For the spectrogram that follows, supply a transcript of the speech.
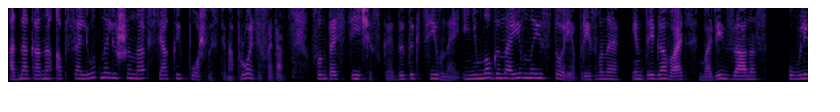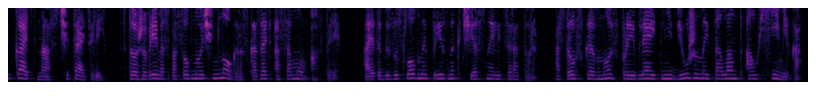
однако она абсолютно лишена всякой пошлости. Напротив, это фантастическая, детективная и немного наивная история, призванная интриговать, водить за нос, увлекать нас, читателей. В то же время способна очень много рассказать о самом авторе. А это безусловный признак честной литературы. Островская вновь проявляет недюжинный талант алхимика –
